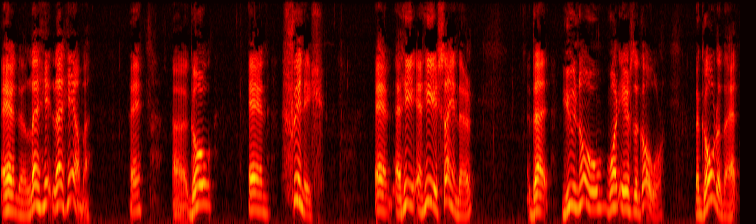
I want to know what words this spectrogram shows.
and uh, let let Him eh, uh, go and finish. And and he and he is saying there that you know what is the goal. The goal of that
